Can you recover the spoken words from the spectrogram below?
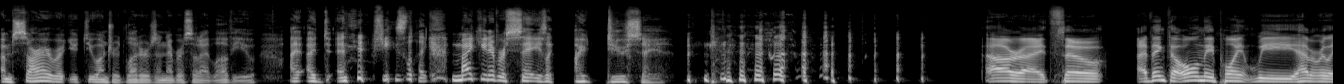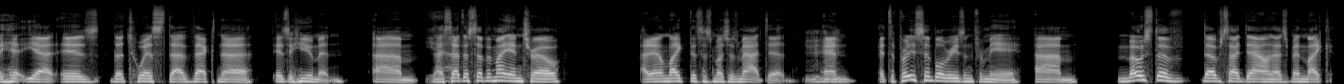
I'm sorry I wrote you 200 letters and never said I love you." I, I d-" and then she's like, "Mike, you never say." He's like, "I do say it." All right, so I think the only point we haven't really hit yet is the twist that Vecna is a human. Um, Yeah. I set this up in my intro. I didn't like this as much as Matt did, Mhm. and it's a pretty simple reason for me. Um, most of the Upside Down has been like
